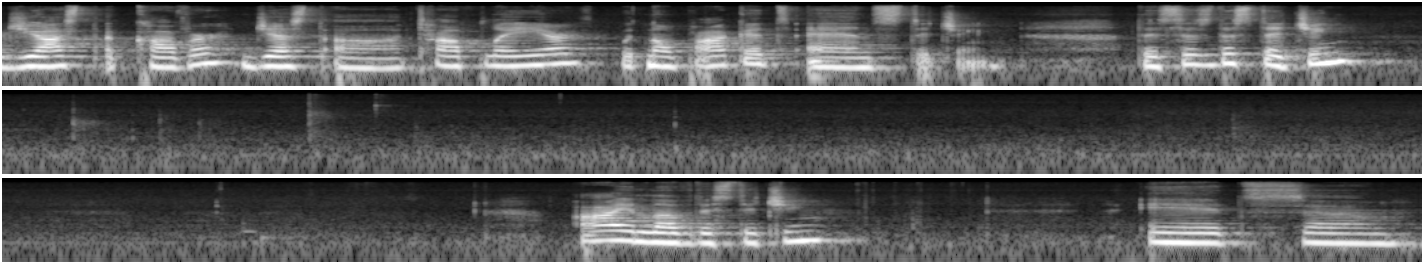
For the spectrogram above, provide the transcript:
just a cover, just a top layer with no pockets and stitching. This is the stitching. I love the stitching. It's, um,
